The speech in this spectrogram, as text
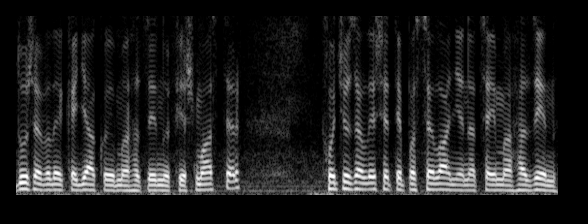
дуже велике дякую магазину Fishmaster. Хочу залишити посилання на цей магазин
